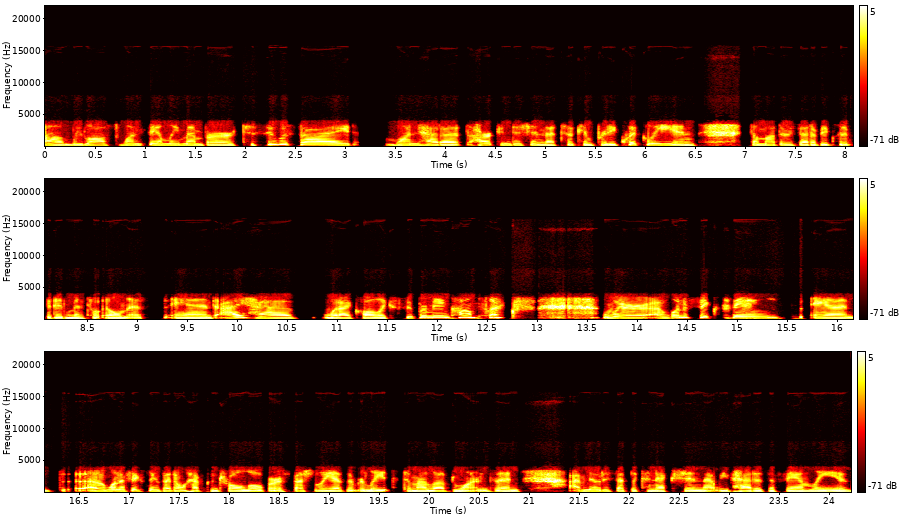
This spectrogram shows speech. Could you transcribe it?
Um, we lost one family member to suicide. One had a heart condition that took him pretty quickly, and some others that have exhibited mental illness. And I have what I call like Superman complex, where I want to fix mm-hmm. things and I want to fix things I don't have control over, especially as it relates to my loved ones. And I've noticed that the connection that we've had as a family is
